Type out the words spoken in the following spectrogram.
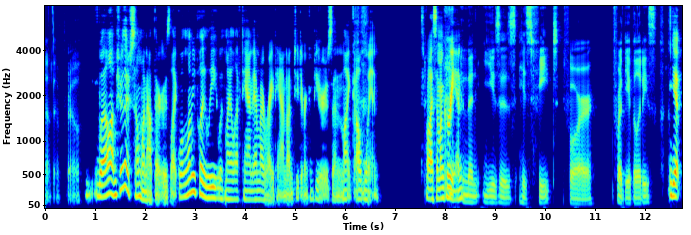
Not that pro. well, I'm sure there's someone out there who's like, well, let me play League with my left hand and my right hand on two different computers and like I'll win. It's probably someone Korean. And then uses his feet for for the abilities. yep.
